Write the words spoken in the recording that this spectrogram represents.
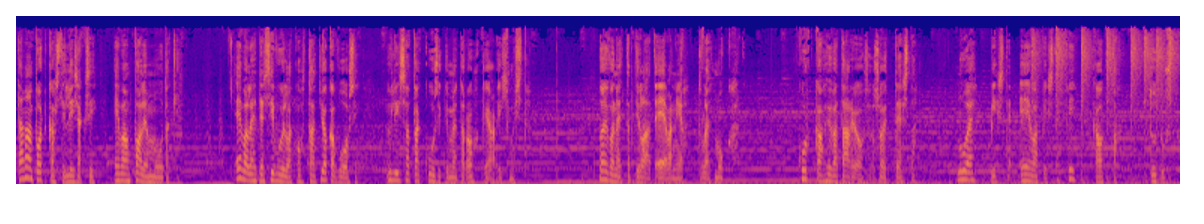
Tämän podcastin lisäksi Eeva on paljon muutakin. Eeva-lehden sivuilla kohtaat joka vuosi yli 160 rohkeaa ihmistä. Toivon, että tilaat Eevan ja tulet mukaan. Kurkkaa hyvä tarjous osoitteesta lue.eeva.fi kautta tutustu.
